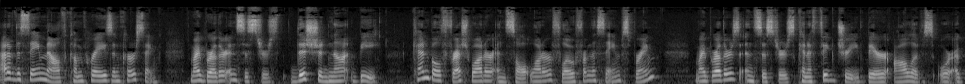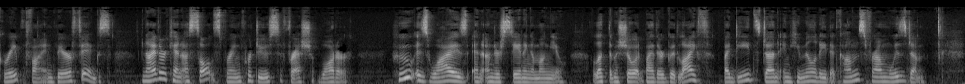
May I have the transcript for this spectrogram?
Out of the same mouth come praise and cursing. My brother and sisters, this should not be. Can both fresh water and salt water flow from the same spring? My brothers and sisters, can a fig tree bear olives or a grapevine bear figs? Neither can a salt spring produce fresh water. Who is wise and understanding among you? Let them show it by their good life, by deeds done in humility that comes from wisdom.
